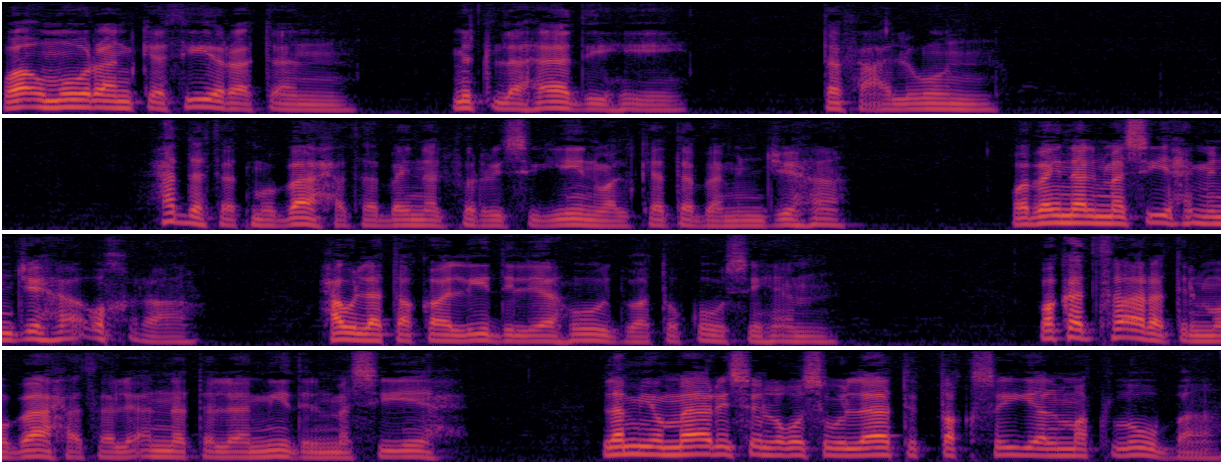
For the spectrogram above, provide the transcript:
وأمورا كثيرة مثل هذه تفعلون. حدثت مباحثة بين الفريسيين والكتبة من جهة وبين المسيح من جهة أخرى. حول تقاليد اليهود وطقوسهم. وقد ثارت المباحثة لأن تلاميذ المسيح لم يمارسوا الغسولات الطقسية المطلوبة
